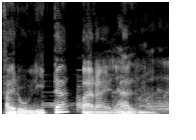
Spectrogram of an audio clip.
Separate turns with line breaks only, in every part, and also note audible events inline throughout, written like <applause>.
Ferulita para el alma.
